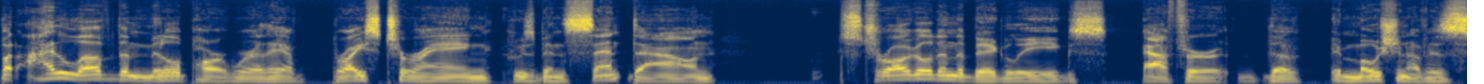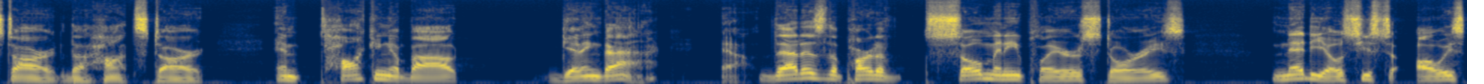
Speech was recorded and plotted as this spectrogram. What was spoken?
but i love the middle part where they have Bryce turang who's been sent down struggled in the big leagues after the emotion of his start the hot start and talking about getting back. Yeah, that is the part of so many players' stories. Ned Yost used to always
